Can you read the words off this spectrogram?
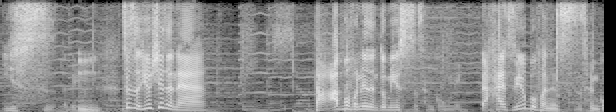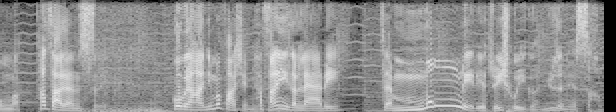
一试的。嗯，只是有些人呢，大部分的人都没有试成功的，但还是有部分人试成功了。他咋个样试的？各位哈，你们发现没有？当一个男的在猛烈的追求一个女人的时候，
